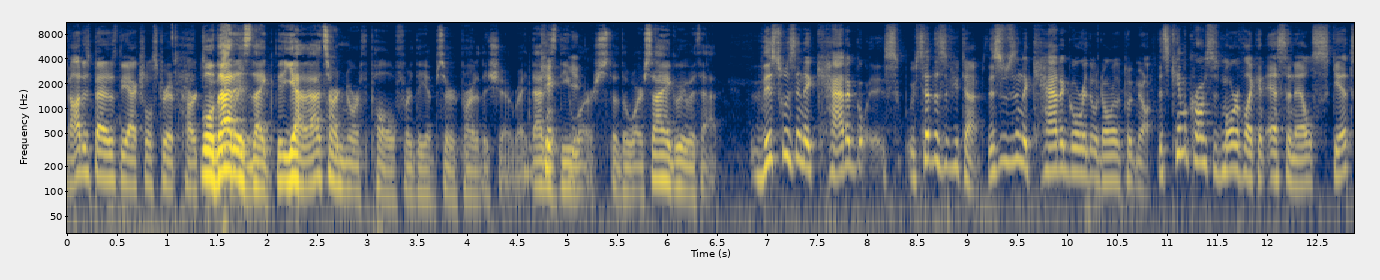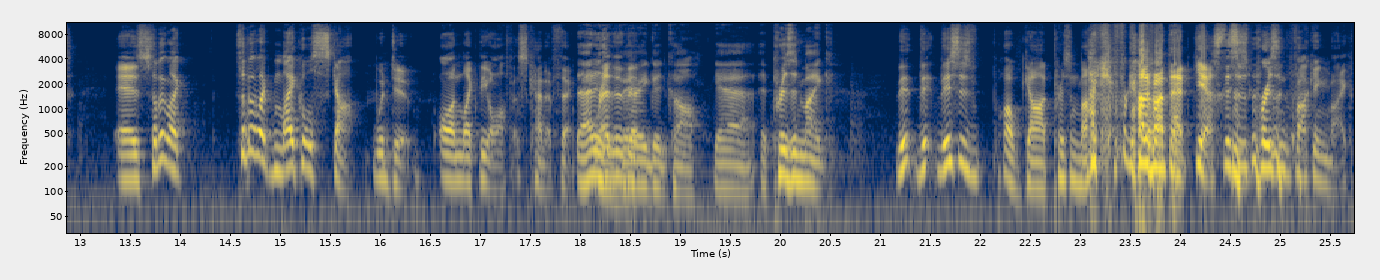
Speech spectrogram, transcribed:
Not as bad as the actual strip cartoon. Well, that is like yeah, that's our north pole for the absurd part of the show, right? That is the yeah. worst of the worst. I agree with that. this was in a category. We've said this a few times. This was in a category that would normally put me off. This came across as more of like an SNL skit, as something like something like Michael Scott would do on like The Office kind of thing. That is a than- very good call. Yeah, Uh, prison Mike. Th- th- this is oh god, prison Mike. I forgot about that. Yes, this is prison fucking Mike.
